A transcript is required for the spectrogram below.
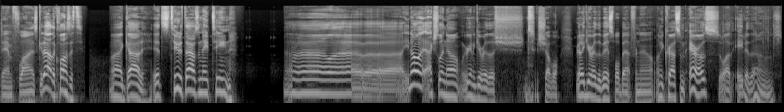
Damn flies. Get out of the closet. My god, it's 2018. Uh, uh, you know what? Actually, no. We're gonna get rid of the sh shovel. We're gonna get rid of the baseball bat for now. Let me craft some arrows, so we'll have eight of those.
